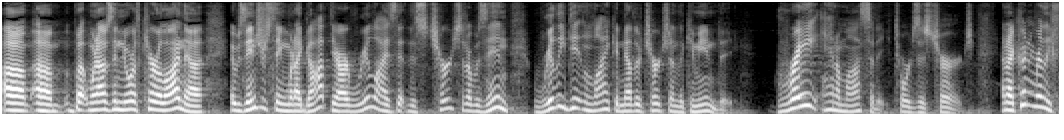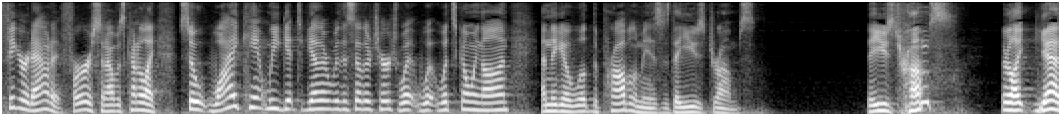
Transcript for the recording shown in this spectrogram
um, um, but when I was in North Carolina, it was interesting. When I got there, I realized that this church that I was in really didn't like another church in the community. Great animosity towards this church. And I couldn't really figure it out at first. And I was kind of like, so why can't we get together with this other church? What, what, what's going on? And they go, well, the problem is, is they use drums. They use drums? They're like, yeah,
